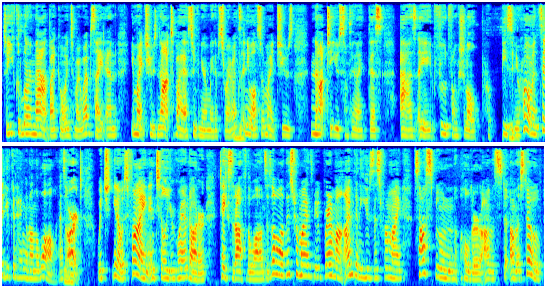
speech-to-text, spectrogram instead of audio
So you could learn that by going to my website, and you might choose not to buy a souvenir made of ceramics, mm-hmm. and you also might choose not to use something like this as a food functional piece mm-hmm. in your home. Instead, you could hang it on the wall as mm-hmm. art, which, you know, is fine until your granddaughter takes it off the wall and says, Oh, this reminds me of grandma. I'm going to use this for my sauce spoon holder on the, st- on the stove.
